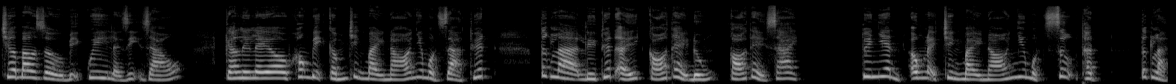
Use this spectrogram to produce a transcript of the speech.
chưa bao giờ bị quy là dị giáo. Galileo không bị cấm trình bày nó như một giả thuyết, tức là lý thuyết ấy có thể đúng, có thể sai. Tuy nhiên, ông lại trình bày nó như một sự thật, tức là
